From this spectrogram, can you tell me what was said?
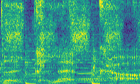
The Clapcast.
